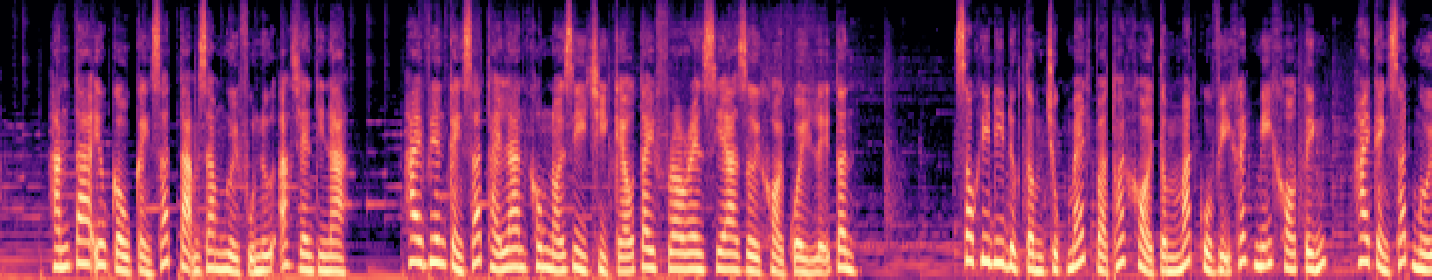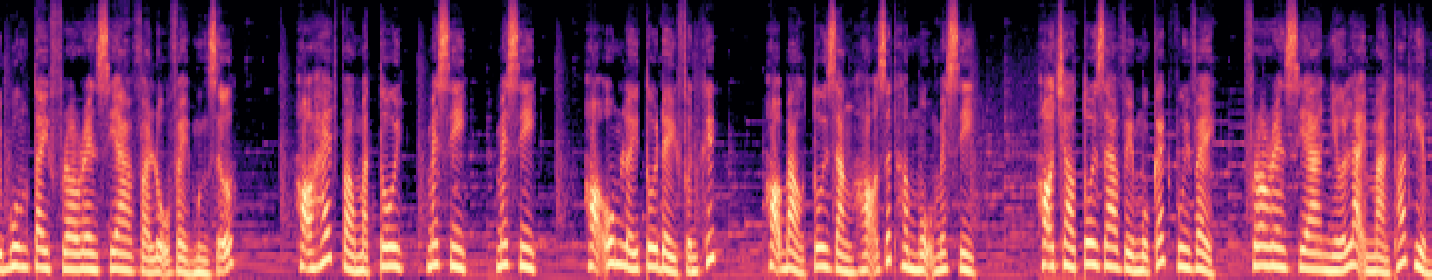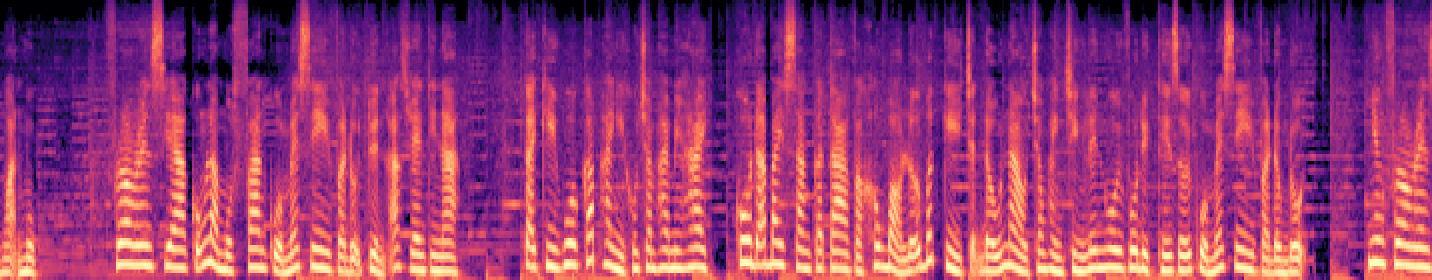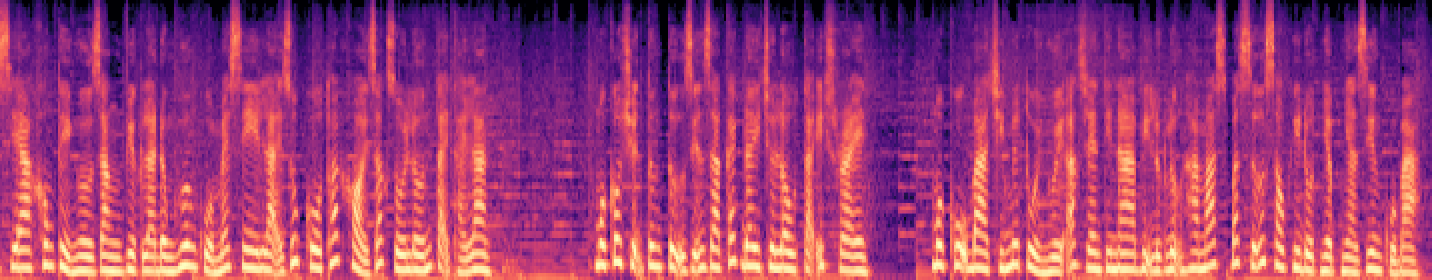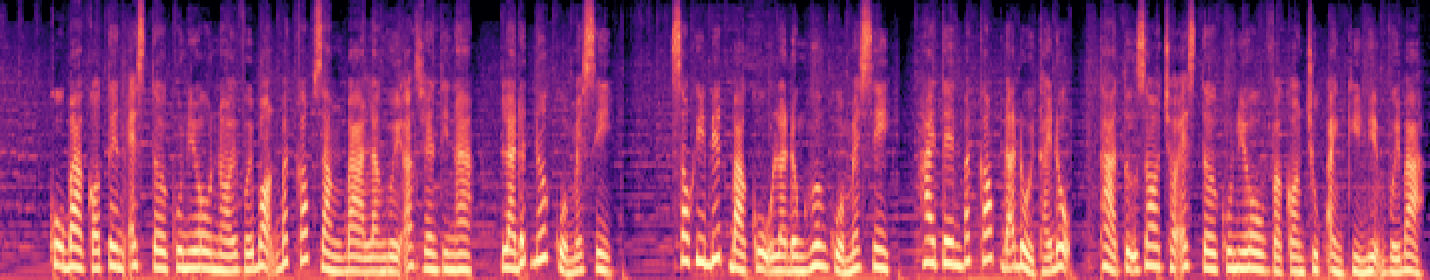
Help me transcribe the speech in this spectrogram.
Hắn ta yêu cầu cảnh sát tạm giam người phụ nữ Argentina. Hai viên cảnh sát Thái Lan không nói gì chỉ kéo tay Florencia rời khỏi quầy lễ tân. Sau khi đi được tầm chục mét và thoát khỏi tầm mắt của vị khách Mỹ khó tính, hai cảnh sát mới buông tay Florencia và lộ vẻ mừng rỡ. Họ hét vào mặt tôi, Messi, Messi. Họ ôm lấy tôi đầy phấn khích. Họ bảo tôi rằng họ rất hâm mộ Messi. Họ chào tôi ra về một cách vui vẻ. Florencia nhớ lại màn thoát hiểm ngoạn mục. Florencia cũng là một fan của Messi và đội tuyển Argentina. Tại kỳ World Cup 2022, cô đã bay sang Qatar và không bỏ lỡ bất kỳ trận đấu nào trong hành trình lên ngôi vô địch thế giới của Messi và đồng đội. Nhưng Florencia không thể ngờ rằng việc là đồng hương của Messi lại giúp cô thoát khỏi rắc rối lớn tại Thái Lan. Một câu chuyện tương tự diễn ra cách đây chưa lâu tại Israel. Một cụ bà 90 tuổi người Argentina bị lực lượng Hamas bắt giữ sau khi đột nhập nhà riêng của bà. Cụ bà có tên Esther Cunio nói với bọn bắt cóc rằng bà là người Argentina, là đất nước của Messi. Sau khi biết bà cụ là đồng hương của Messi, hai tên bắt cóc đã đổi thái độ, thả tự do cho Esther Cunio và còn chụp ảnh kỷ niệm với bà.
